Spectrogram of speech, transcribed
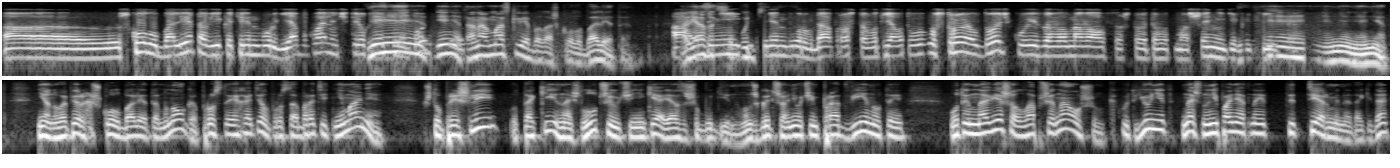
школу балета в Екатеринбурге. Я буквально четырехлетний. Нет, нет, нет, нет, она в Москве была школа балета. А, а я за... не Екатеринбург, да, просто вот я вот устроил дочку и заволновался, что это вот мошенники какие-то. Не-не-не, нет. Не, ну, во-первых, школ балета много, просто я хотел просто обратить внимание, что пришли вот такие, значит, лучшие ученики Аяза Шабудина. Он же говорит, что они очень продвинутые, вот им навешал лапши на уши, какой-то юнит, знаешь, ну непонятные термины такие, да,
